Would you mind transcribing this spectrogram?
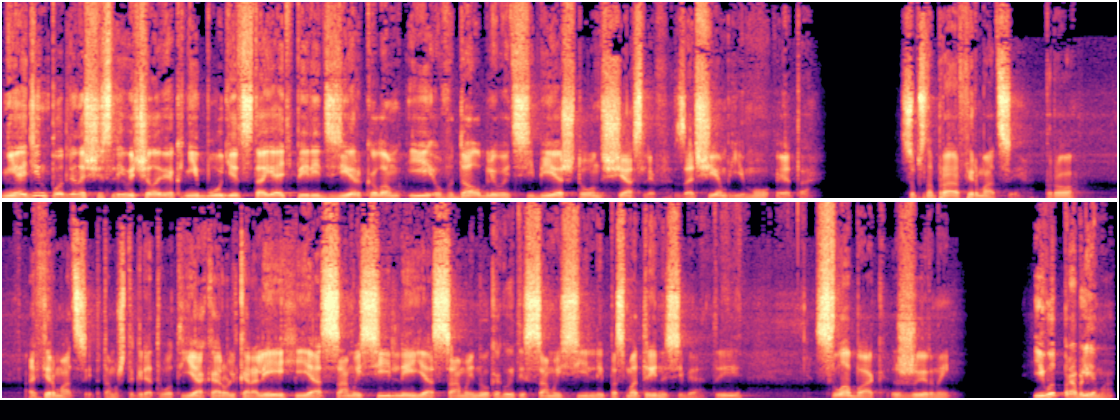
Ни один подлинно счастливый человек не будет стоять перед зеркалом и вдалбливать себе, что он счастлив. Зачем ему это? Собственно, про аффирмации. Про аффирмации. Потому что говорят, вот я король королей, я самый сильный, я самый... Ну, какой ты самый сильный? Посмотри на себя. Ты слабак, жирный. И вот проблема.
